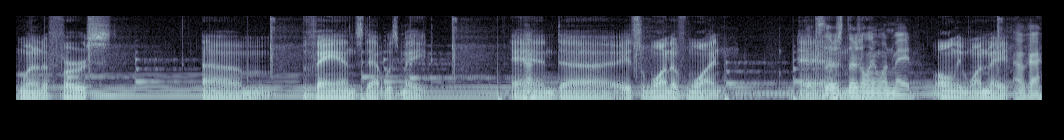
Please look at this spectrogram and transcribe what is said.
one of the first um, vans that was made, and uh, it's one of one. So there's there's only one made. only one made, Okay.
